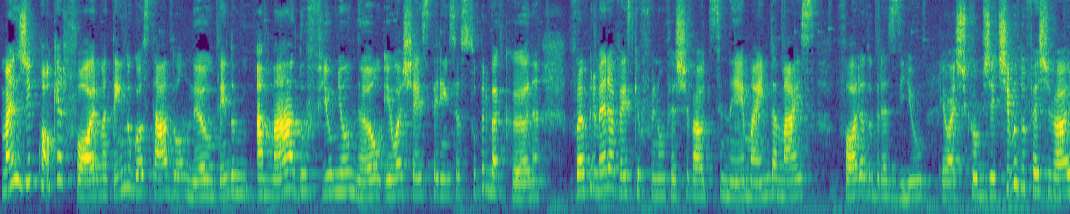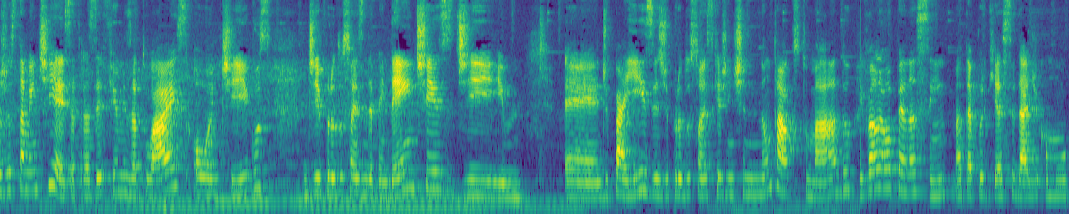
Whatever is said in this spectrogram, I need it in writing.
Mas de qualquer forma, tendo gostado ou não, tendo amado o filme ou não, eu achei a experiência super bacana. Foi a primeira vez que eu fui num festival de cinema, ainda mais fora do Brasil. Eu acho que o objetivo do festival é justamente esse, é trazer filmes atuais ou antigos, de produções independentes, de é, de países, de produções que a gente não tá acostumado. E valeu a pena sim, até porque a cidade, como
